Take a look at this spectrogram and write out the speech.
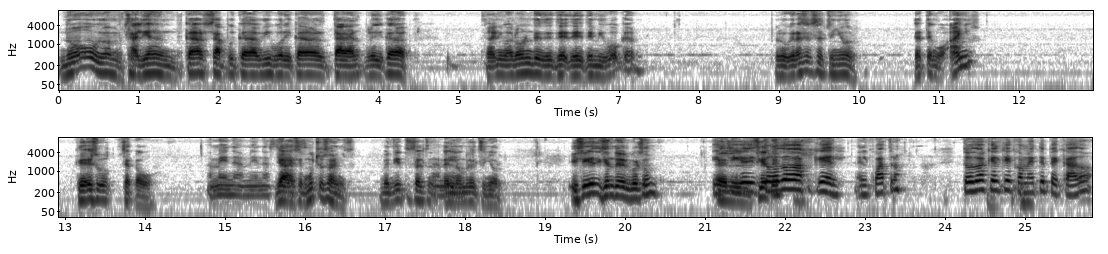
no, salían cada sapo y cada víbora y cada tarántula y cada animalón de, de mi boca. Pero gracias al Señor, ya tengo años que eso se acabó. Amén, amén. ya hace muchos años. Bendito sea el, nombre del Señor. Y sigue diciendo el verso. Y sigue todo aquel, el 4, todo aquel que comete pecado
